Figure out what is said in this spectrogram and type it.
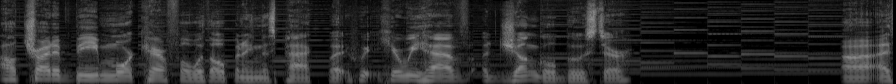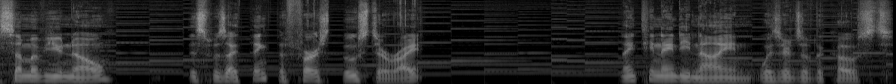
I'll try to be more careful with opening this pack, but here we have a Jungle Booster. Uh, as some of you know, this was, I think, the first booster, right? 1999, Wizards of the Coast.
